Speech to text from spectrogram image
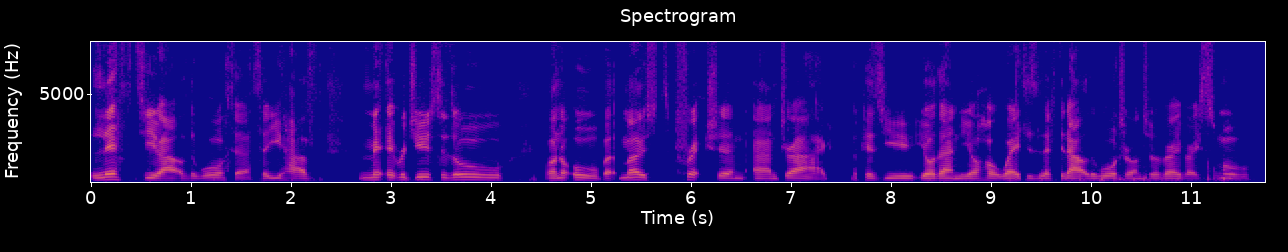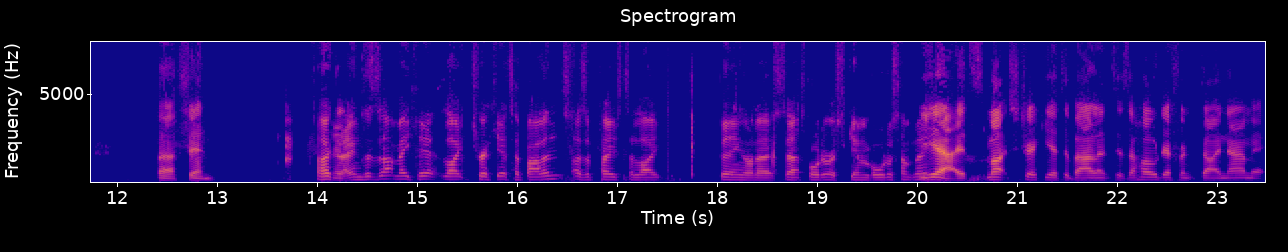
lifts you out of the water so you have it reduces all well not all but most friction and drag because you you're then your whole weight is lifted out of the water onto a very very small uh, fin. Okay, Yeah. and does that make it like trickier to balance as opposed to like being on a surfboard or a skimboard or something? Yeah, it's much trickier to balance. It's a whole different dynamic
